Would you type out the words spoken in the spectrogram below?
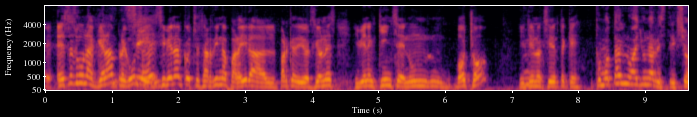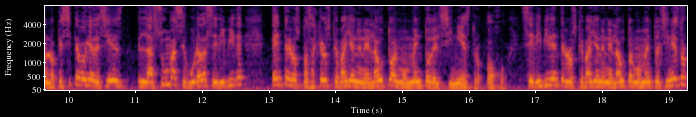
Eh, Esa es una gran pregunta, Sí. ¿eh? Si viene el coche sardina para ir al parque de diversiones y vienen 15 en un bocho y tiene un accidente, ¿qué? Como tal, no hay una restricción. Lo que sí te voy a decir es, la suma asegurada se divide entre los pasajeros que vayan en el auto al momento del siniestro. Ojo, se divide entre los que vayan en el auto al momento del siniestro.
